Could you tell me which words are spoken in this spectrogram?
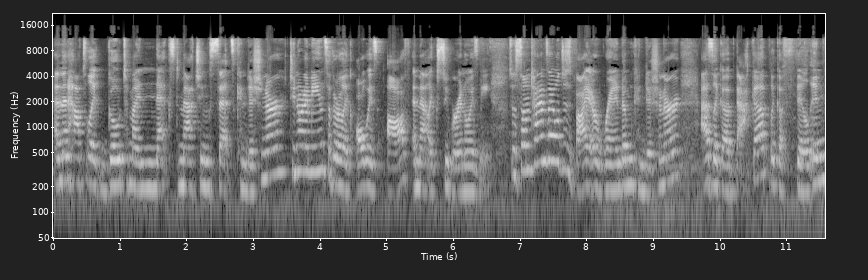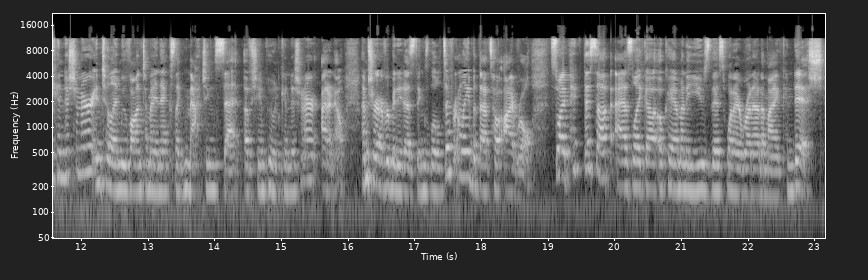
and then have to like go to my next matching sets conditioner. Do you know what I mean? So they're like always off and that like super annoys me. So sometimes I will just buy a random conditioner as like a backup, like a fill-in conditioner until I move on to my next like matching set of shampoo and conditioner. I don't know. I'm sure everybody does things a little differently, but that's how I roll. So I picked this up as like a, okay, I'm gonna use this when I run out of my condish.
